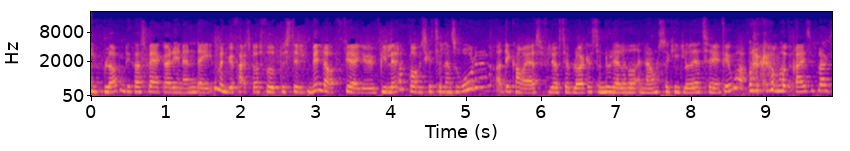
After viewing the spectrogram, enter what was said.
i vloggen. Det kan også være, at jeg gør det en anden dag. Men vi har faktisk også fået bestilt vinterferiebilletter, hvor vi skal til Lanzarote. Og det kommer jeg selvfølgelig også til at blogge. Så nu er det allerede announced, så kan I glæde jer til februar, hvor der kommer rejsevlogs.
